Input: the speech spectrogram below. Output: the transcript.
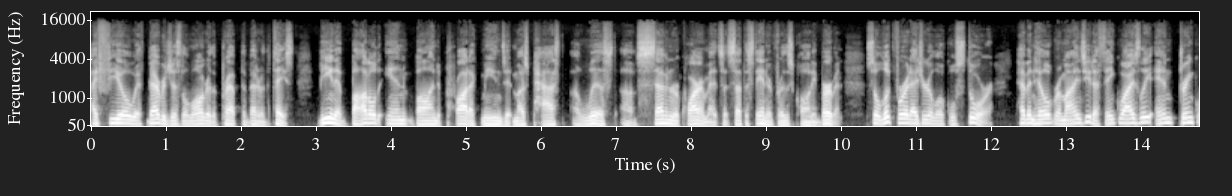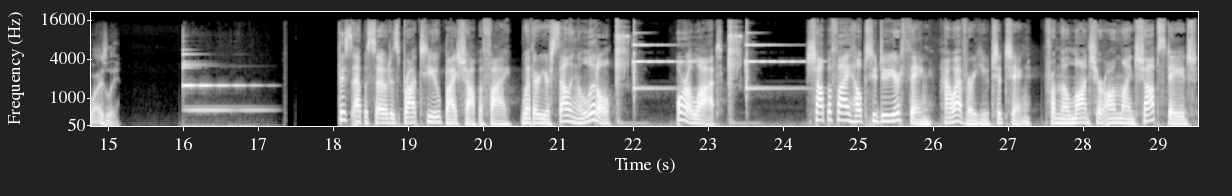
I feel with beverages, the longer the prep, the better the taste. Being a bottled in bond product means it must pass a list of seven requirements that set the standard for this quality bourbon. So look for it at your local store. Heaven Hill reminds you to think wisely and drink wisely. This episode is brought to you by Shopify. Whether you're selling a little or a lot, Shopify helps you do your thing, however you cha-ching. From the launch your online shop stage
